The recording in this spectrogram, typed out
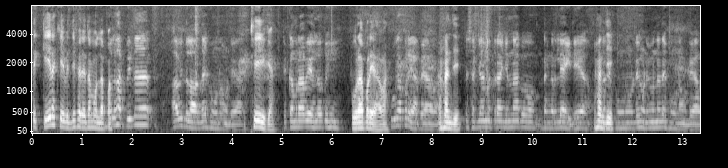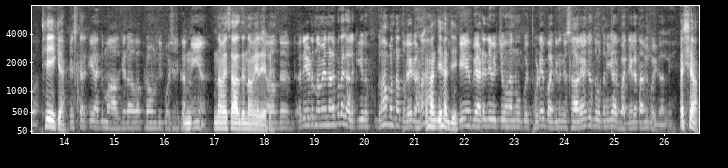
ਤੇ ਕੀ ਰੱਖੀਏ ਵੀਰ ਜੀ ਫਿਰ ਇਹਦਾ ਮੁੱਲ ਆਪਾਂ? ਬੋਲ ਹਰਪ੍ਰੀਤ ਆ ਵੀ ਦਲਾਲ ਦਾ ਹੀ ਫੋਨ ਆਉਣ ਡਿਆ। ਠੀਕ ਹੈ। ਤੇ ਕਮਰਾ ਵੇਖ ਲਓ ਤੁਸੀਂ। ਪੂਰਾ ਭਰਿਆ ਵਾ। ਪੂਰਾ ਭਰਿਆ ਪਿਆ ਵਾ। ਹਾਂਜੀ। ਤੇ ਸੱਜਣ ਮਿੱਤਰਾਂ ਜਿੰਨਾ ਕੋ ਡੰਗਰ ਲਿਆਈਦੇ ਆ ਹਾਂਜੀ। ਫੋਨ ਆਉਂਦੇ ਹੋਣੇ ਉਹਨਾਂ ਦੇ ਫੋਨ ਆਉਣ ਡਿਆ ਵਾ। ਠੀਕ ਹੈ ਇਸ ਕਰਕੇ ਅੱਜ ਮਾਲ ਜਿਹੜਾ ਵਾ ਫੜਾਉਣ ਦੀ ਕੋਸ਼ਿਸ਼ ਕਰਨੀ ਆ। ਨਵੇਂ ਸਾਲ ਦੇ ਨਵੇਂ ਰੇਟ। ਸਾਲ ਦੇ ਰੇਟ ਨਵੇਂ ਨਾਲੇ ਪਤਾ ਗੱਲ ਕੀ ਹੈ ਵੇਖੋ ਗਾਂ ਬੰਦਾ ਤੁਰੇਗਾ ਹਨਾ? ਹਾਂਜੀ ਹਾਂਜੀ। ਇਹ ਬਿਆੜੇ ਦੇ ਵਿੱਚੋਂ ਸਾਨੂੰ ਕੋਈ ਥੋੜੇ ਵੱਜਣਗੇ ਸਾਰਿਆਂ ਚੋਂ 2-3000 ਵੱਜੇਗਾ ਤਾਂ ਵੀ ਕੋਈ ਗੱਲ ਨਹੀਂ। ਅੱਛਾ।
